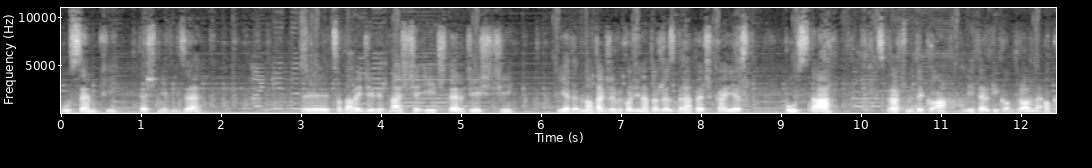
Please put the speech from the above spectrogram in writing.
Ósemki też nie widzę. Yy, co dalej? 19 i 41. No, także wychodzi na to, że zdrapeczka jest pusta. Sprawdźmy tylko, aha, literki kontrolne, ok.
